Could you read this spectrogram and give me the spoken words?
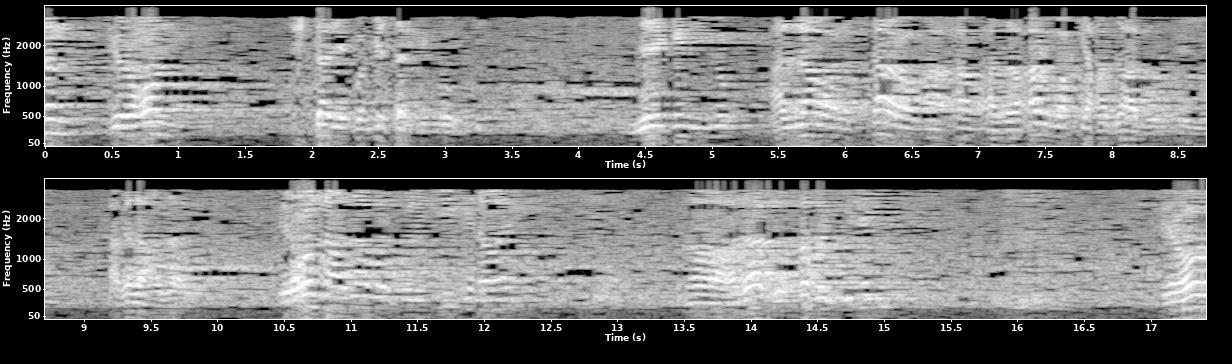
نن فرعون اشترے پا مصر کی گوب دی. لیکن یو اللہ والا سارا و ماقام عذاب ہر وقت عذاب ہوتے ہیں اگلا عذاب. فرعون عذاب اور پولیسی کے نوائے عذاب و قبر کی نہیں. پھر اور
